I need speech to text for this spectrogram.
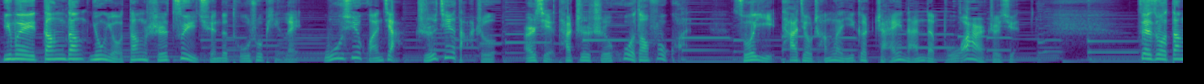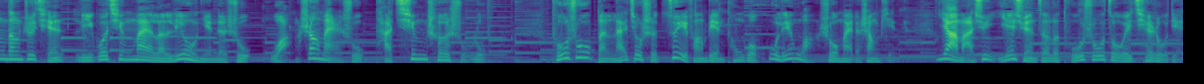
因为当当拥有当时最全的图书品类，无需还价，直接打折，而且它支持货到付款，所以它就成了一个宅男的不二之选。在做当当之前，李国庆卖了六年的书，网上卖书他轻车熟路。图书本来就是最方便通过互联网售卖的商品，亚马逊也选择了图书作为切入点。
